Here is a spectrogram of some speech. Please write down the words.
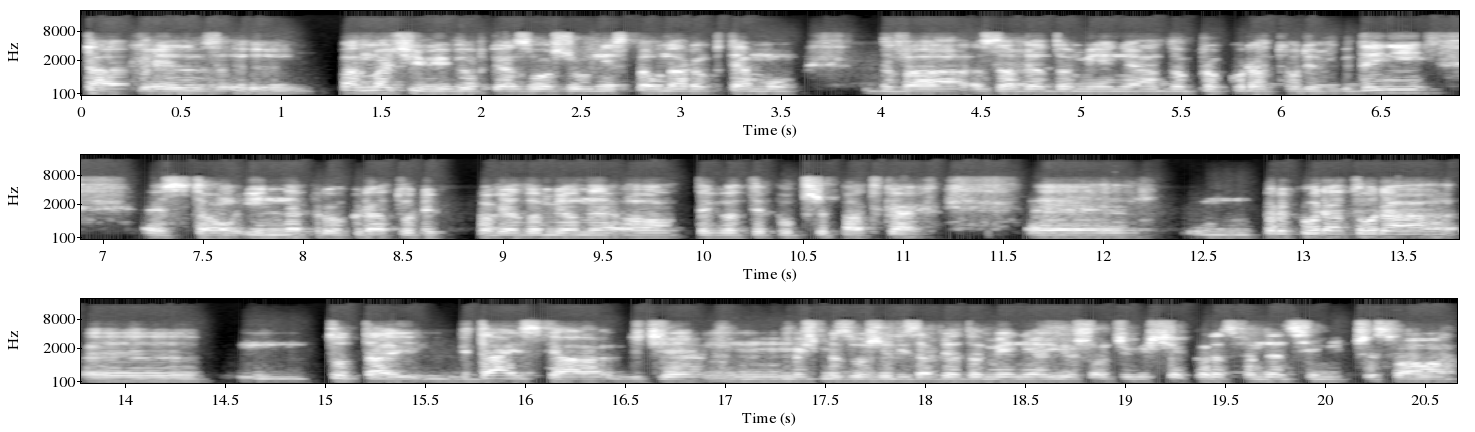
Tak, y, pan Maciej Wiewiórka złożył niespełna rok temu dwa zawiadomienia do prokuratury w Gdyni. Są inne prokuratury powiadomione o tego typu przypadkach. Prokuratura y, tutaj Gdańska, gdzie myśmy złożyli zawiadomienie, już oczywiście korespondencję mi przysłała,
